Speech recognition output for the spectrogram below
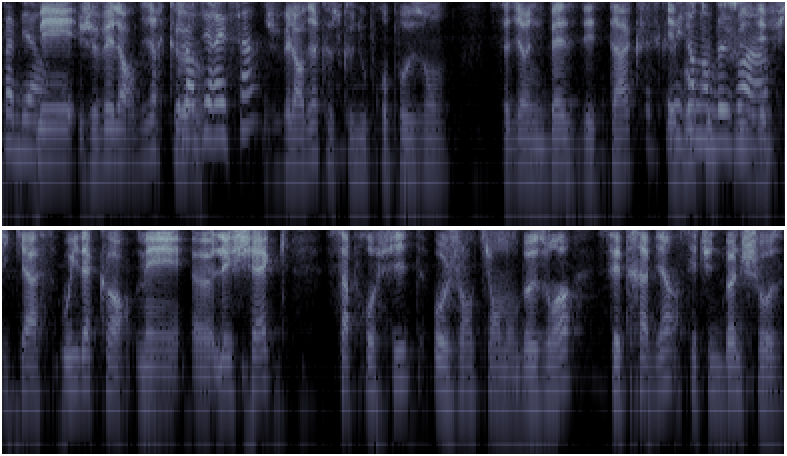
pas bien. Mais je vais leur dire que. Vous leur direz ça? Je vais leur dire que ce que nous proposons, c'est-à-dire une baisse des taxes, est beaucoup plus hein. efficace. Oui, d'accord. Mais euh, chèques ça profite aux gens qui en ont besoin. C'est très bien, c'est une bonne chose.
